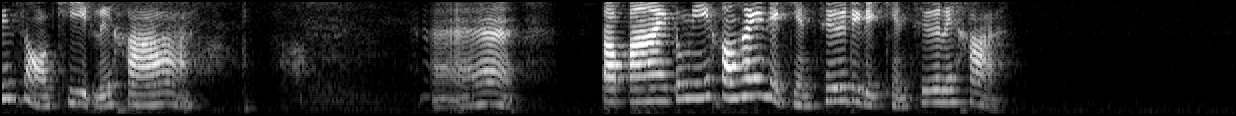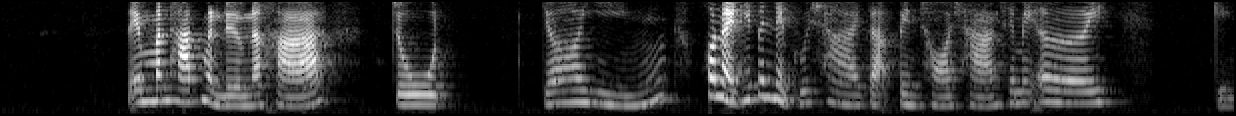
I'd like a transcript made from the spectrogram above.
ดินสอขีดเลยค่ะอ่าต่อไปตรงนี้เขาให้เด็กเขียนชื่อเด็กๆเขียนชื่อเลยค่ะ เต็มบรรทัดเหมือนเดิมนะคะ จูด ย่อหญิง คนไหนที่เป็นเด็กผู้ชายจะเป็นชอช้างใช่ไหมเอ่ย เก่ง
